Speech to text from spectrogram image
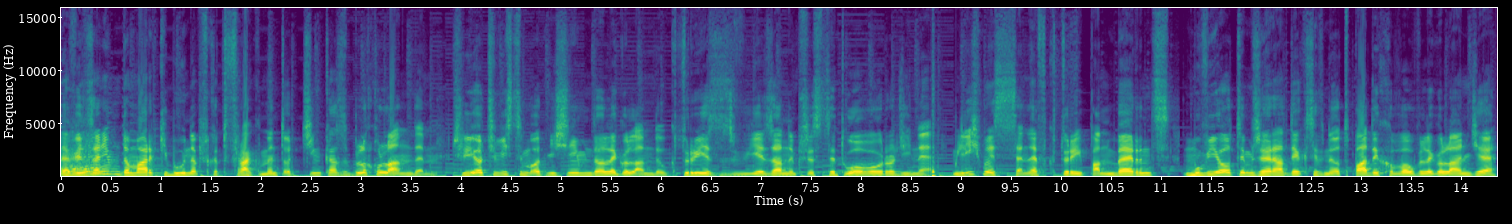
Nawiązaniem do marki był na przykład fragment odcinka z Blokolandem, czyli oczywistym odniesieniem do Legolandu, który jest zwiedzany przez tytułową rodzinę. Mieliśmy scenę, w której pan Burns mówi o tym, że radioaktywne odpady chował w Legolandzie,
